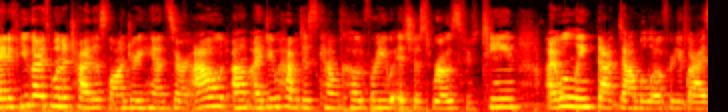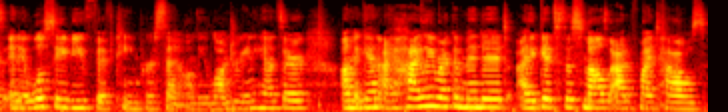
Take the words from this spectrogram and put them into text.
And if you guys want to try this laundry enhancer out, um, I do have a discount code for you. It's just ROSE15. I will link that down below for you guys and it will save you 15% on the laundry enhancer. Um, again, I highly recommend it. It gets the smells out of my towels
